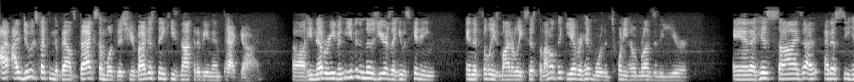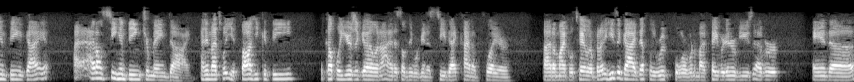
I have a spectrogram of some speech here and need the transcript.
I, I do expect him to bounce back somewhat this year, but I just think he's not going to be an impact guy. Uh, he never even, even in those years that he was hitting in the Phillies minor league system, I don't think he ever hit more than 20 home runs in a year. And at his size, I, I just see him being a guy. I, I don't see him being Jermaine Dye. I think that's what you thought he could be a couple years ago, and I just don't think we're going to see that kind of player out of Michael Taylor. But he's a guy I definitely root for. One of my favorite interviews ever, and uh,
